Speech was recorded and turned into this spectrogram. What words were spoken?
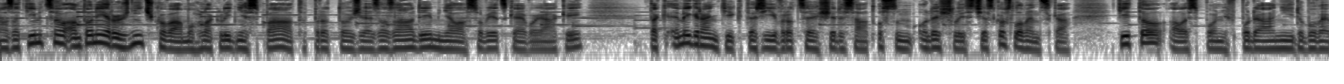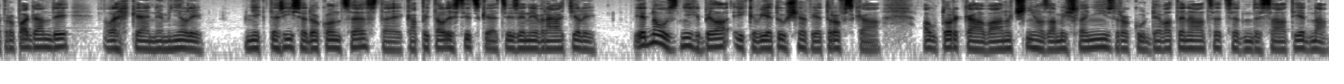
A zatímco Antonie Rožníčková mohla klidně spát, protože za zády měla sovětské vojáky, tak emigranti, kteří v roce 68 odešli z Československa, tito, alespoň v podání dobové propagandy, lehké neměli. Někteří se dokonce z té kapitalistické ciziny vrátili. Jednou z nich byla i Květuše Větrovská, autorka Vánočního zamyšlení z roku 1971.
